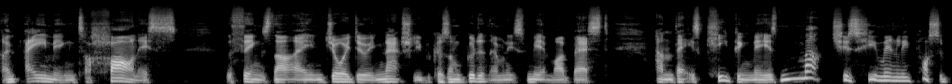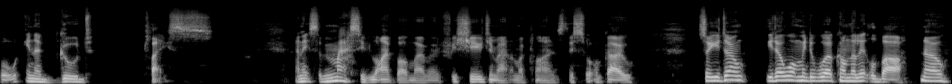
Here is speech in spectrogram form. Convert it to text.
I'm aiming to harness the things that I enjoy doing naturally because I'm good at them and it's me at my best. And that is keeping me as much as humanly possible in a good place. And it's a massive light bulb moment for a huge amount of my clients. They sort of go, So you don't you don't want me to work on the little bar? No,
